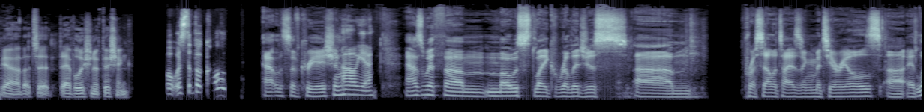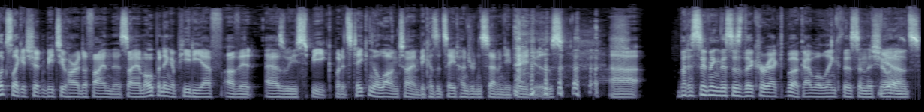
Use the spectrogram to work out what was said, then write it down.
yeah, that's it. The evolution of fishing. What was the book called? Atlas of Creation. Oh yeah. As with um, most like religious um, proselytizing materials, uh, it looks like it shouldn't be too hard to find this. I am opening a PDF of it as we speak, but it's taking a long time because it's 870 pages. uh, but assuming this is the correct book, I will link this in the show yeah. notes.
